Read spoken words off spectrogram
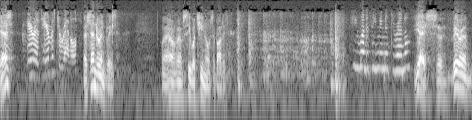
Yes? Vera's here, Mr. Reynolds. Uh, send her in, please. Well, we'll see what she knows about it. You want to see me, Mr. Reynolds? Yes. Uh, Vera,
